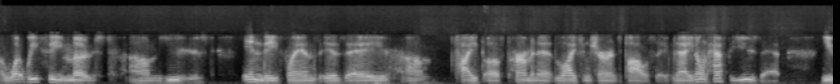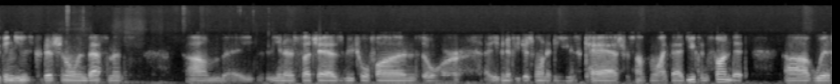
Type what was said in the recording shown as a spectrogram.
what we see most um, used in these plans is a um, type of permanent life insurance policy. Now you don't have to use that. You can use traditional investments, um, you know, such as mutual funds, or even if you just wanted to use cash or something like that, you can fund it uh, with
